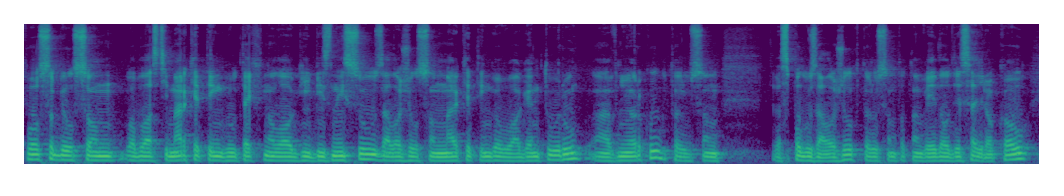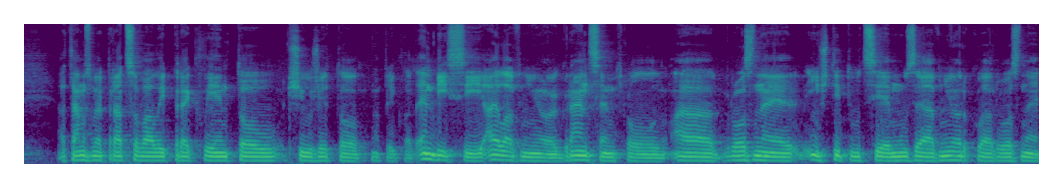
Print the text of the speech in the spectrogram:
pôsobil som v oblasti marketingu, technológií, biznisu. Založil som marketingovú agentúru v New Yorku, ktorú som teda spolu založil, ktorú som potom viedol 10 rokov a tam sme pracovali pre klientov, či už je to napríklad NBC, I Love New York, Grand Central a rôzne inštitúcie, múzea v New Yorku a rôzne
